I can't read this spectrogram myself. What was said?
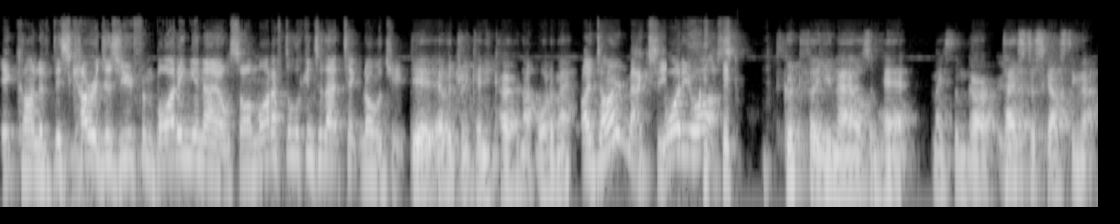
it kind of discourages you from biting your nails. So I might have to look into that technology. Do you ever drink any coconut water, mate? I don't, Maxi. Why do you ask? it's good for your nails and hair. Makes them grow. Tastes disgusting, though.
